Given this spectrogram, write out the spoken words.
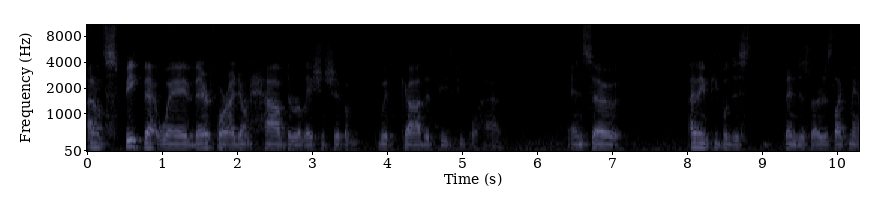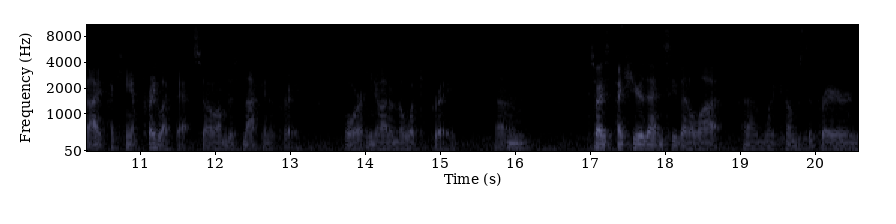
I don't speak that way, therefore I don't have the relationship of with God that these people have. And so I think people just then just are just like, man, I, I can't pray like that, so I'm just not going to pray. Or, you know, I don't know what to pray. Um, So I, I hear that and see that a lot um, when it comes to prayer and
